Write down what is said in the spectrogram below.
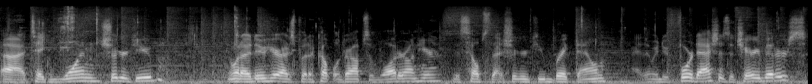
Uh, take one sugar cube. And what I do here, I just put a couple drops of water on here. This helps that sugar cube break down. Right, then we do four dashes of cherry bitters.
